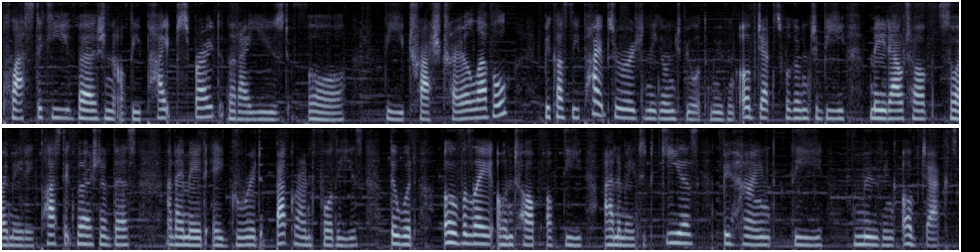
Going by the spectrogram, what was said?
plasticky version of the pipe sprite that I used for the trash trail level because the pipes were originally going to be what the moving objects were going to be made out of, so I made a plastic version of this, and I made a grid background for these that would overlay on top of the animated gears behind the moving objects.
